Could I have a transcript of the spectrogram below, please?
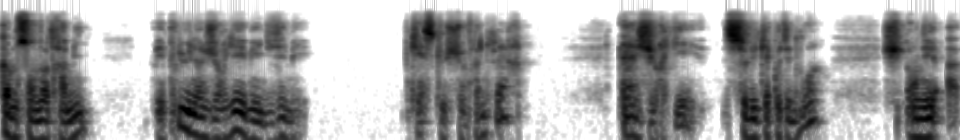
comme son autre ami, mais plus il injuriait, mais il disait, mais qu'est-ce que je suis en train de faire? Injurier celui qui est à côté de moi. on est un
